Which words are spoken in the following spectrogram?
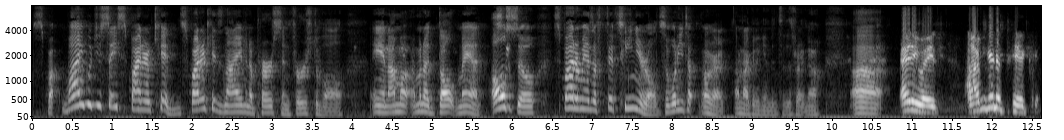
Sp- Why would you say Spider Kid? Spider Kid's not even a person, first of all. And I'm, a, I'm an adult man. Also, Spider Man's a 15 year old. So what are you talking? Okay, I'm not gonna get into this right now. Uh, Anyways, I'm gonna pick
